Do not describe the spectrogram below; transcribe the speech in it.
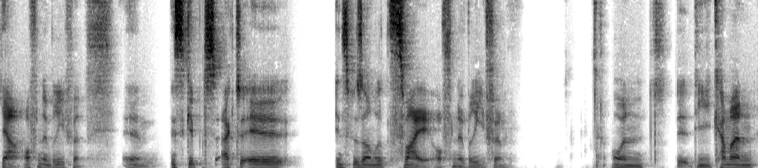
Ja, offene Briefe. Ähm, es gibt aktuell insbesondere zwei offene Briefe. Und die kann man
